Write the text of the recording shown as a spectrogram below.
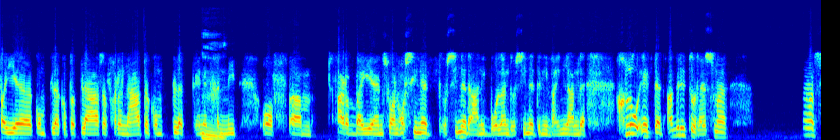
vye kom pluk op 'n plaas of granate kom pluk en dit hmm. geniet of um arbeie en so aan. Ons sien dit ons sien dit daar in die Bolland ons sien dit in die wynlande. Glo ek dat agritourisme as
